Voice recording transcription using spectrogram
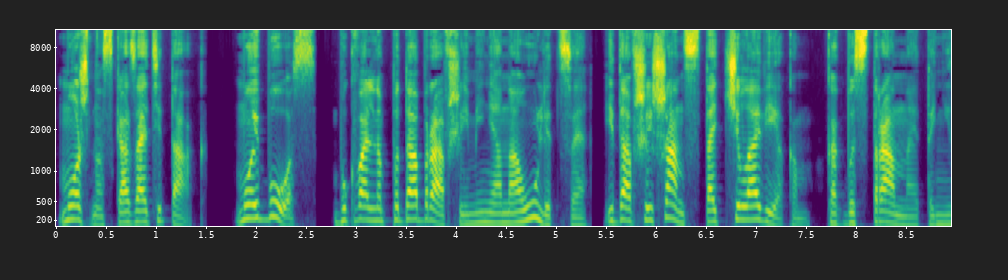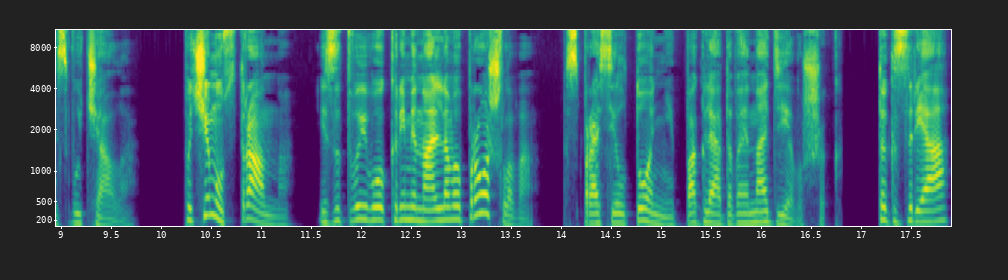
«Можно сказать и так. Мой босс, буквально подобравший меня на улице и давший шанс стать человеком, как бы странно это ни звучало». «Почему странно? Из-за твоего криминального прошлого?» — спросил Тонни, поглядывая на девушек. «Так зря.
